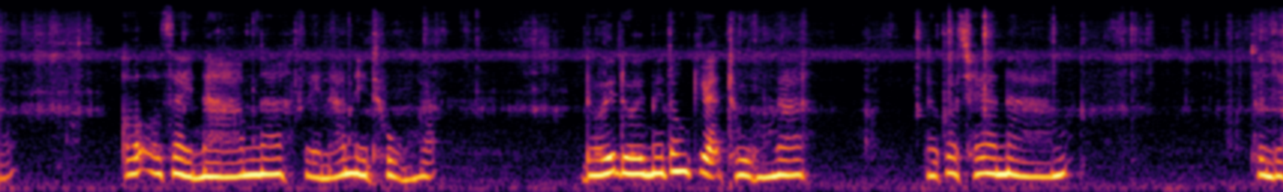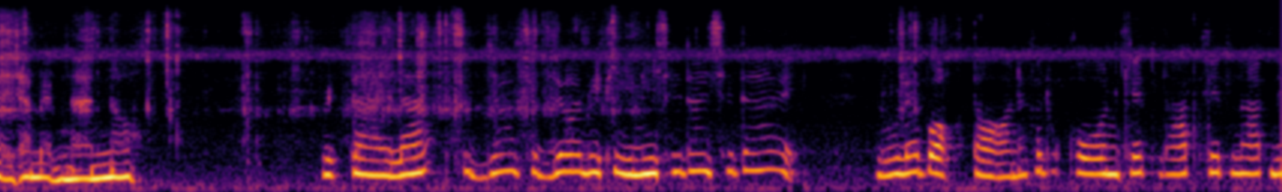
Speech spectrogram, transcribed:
อเอาเอาใส่น้ำนะ ใส่น้ำในถุงอะโดยโดยไม่ต้องแกะถุงนะ แล้วก็แช่น้ำส่วนใหญ่ทำแบบนั้นเนาะวิตายละ สุดยอดสุดยอดวิธีนี้ใช้ได้ใช้ได้ รู้แล้วบอกต่อนะคะทุกคนเคล็ดลับเคล็ดลับใน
